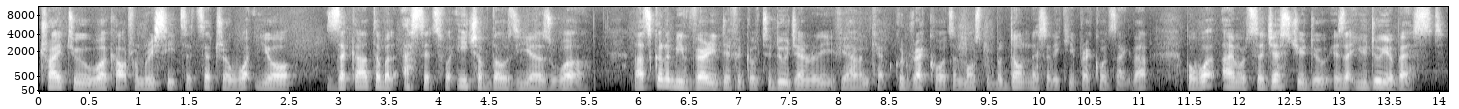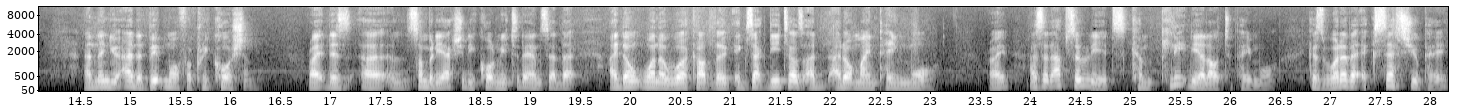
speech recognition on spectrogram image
try to work out from receipts, etc., what your zakatable assets for each of those years were. That's going to be very difficult to do generally if you haven't kept good records, and most people don't necessarily keep records like that. But what I would suggest you do is that you do your best, and then you add a bit more for precaution. Right? There's uh, somebody actually called me today and said that I don't want to work out the exact details. I, I don't mind paying more. Right? I said absolutely, it's completely allowed to pay more because whatever excess you pay,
